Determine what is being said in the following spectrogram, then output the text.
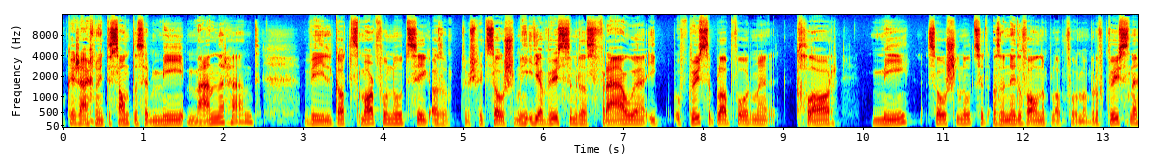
Okay, ist eigentlich noch interessant, dass ihr mehr Männer habt, weil gerade die Smartphone-Nutzung, also zum Beispiel Social Media, wissen wir, dass Frauen auf gewissen Plattformen klar mehr Social nutzen, also nicht auf allen Plattformen, aber auf gewissen.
